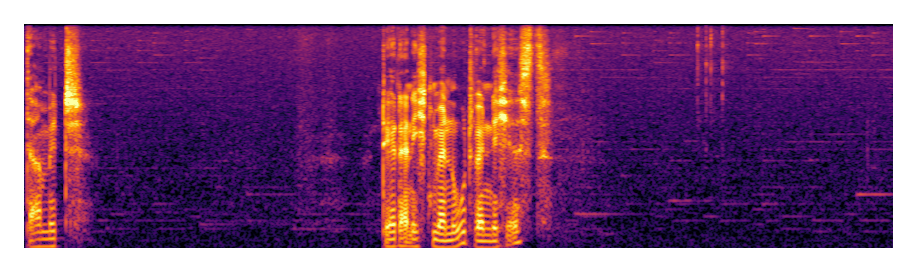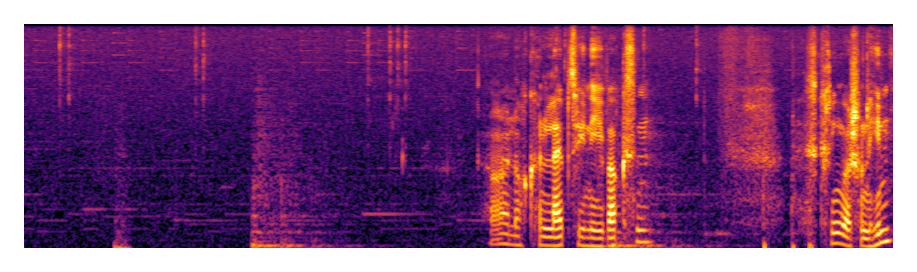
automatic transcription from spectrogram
Damit der da nicht mehr notwendig ist. Ah, noch kann Leipzig nicht wachsen. Das kriegen wir schon hin.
